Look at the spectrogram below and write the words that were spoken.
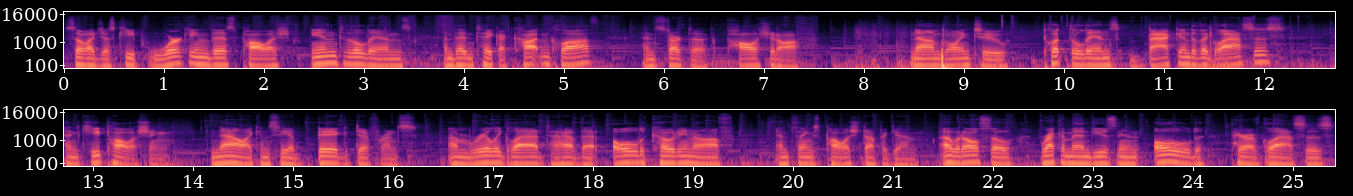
So I just keep working this polish into the lens and then take a cotton cloth and start to polish it off. Now I'm going to put the lens back into the glasses and keep polishing. Now I can see a big difference. I'm really glad to have that old coating off and things polished up again. I would also recommend using an old pair of glasses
